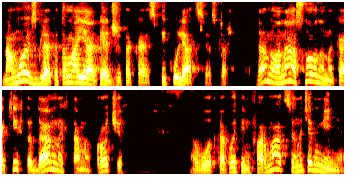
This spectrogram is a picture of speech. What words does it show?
на мой взгляд, это моя, опять же, такая спекуляция, скажем так, да, но она основана на каких-то данных там и прочих, вот, какой-то информации, но тем не менее.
